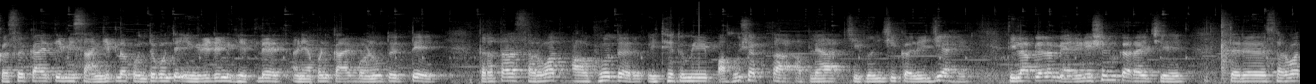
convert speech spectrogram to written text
कसं काय ते मी सांगितलं कोणते कोणते इन्ग्रेडियंट घेतले आहेत आणि आपण काय बनवतो आहे ते. तर आता सर्वात अगोदर इथे तुम्ही पाहू शकता आपल्या चिकनची कली जी आहे. तिला आपल्याला मॅरिनेशन करायची आहे. तर सर्वात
